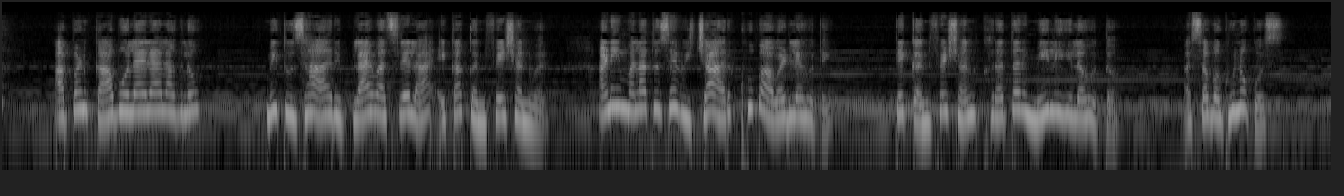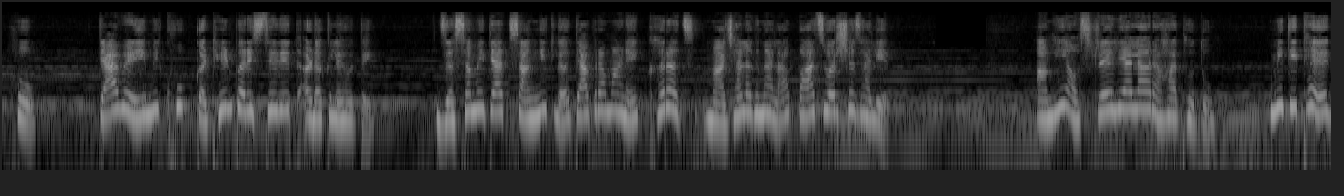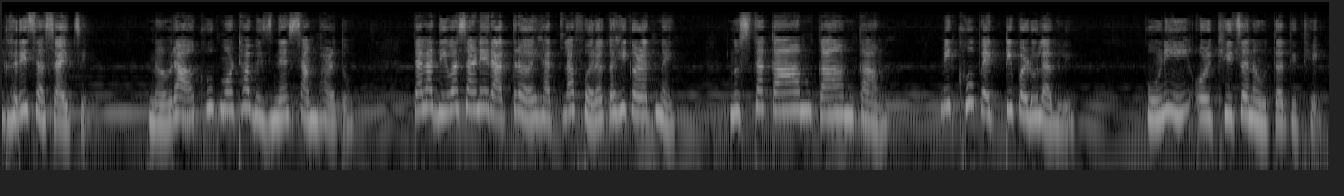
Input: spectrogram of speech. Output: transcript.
आपण का बोलायला लागलो? मी तुझा रिप्लाय वाचलेला एका कन्फेशनवर. आणि मला तुझे विचार खूप आवडले होते. ते कन्फेशन खरं तर मी लिहिलं होतं. असं बघू नकोस. हो त्यावेळी मी खूप कठीण परिस्थितीत अडकले होते. जसं मी त्यात सांगितलं त्याप्रमाणे खरंच माझ्या लग्नाला पाच वर्ष झाली आहेत आम्ही ऑस्ट्रेलियाला राहत होतो. मी तिथे घरीच असायचे. नवरा खूप मोठा बिझनेस सांभाळतो. त्याला दिवस आणि रात्र ह्यातला फरकही कळत नाही. नुसतं काम काम काम. मी खूप एकटी पडू लागली. कोणी ओळखीचं नव्हतं तिथे.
